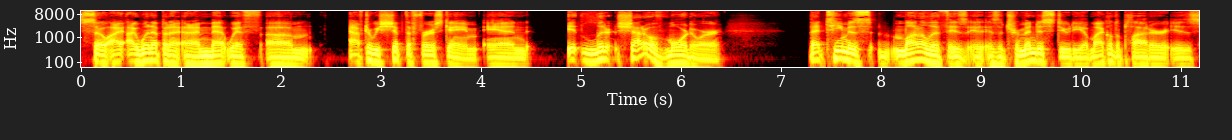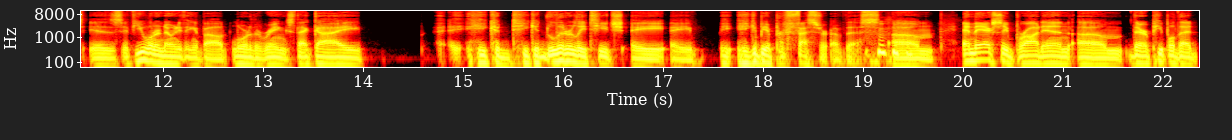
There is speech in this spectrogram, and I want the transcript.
So I, I went up and I, and I met with, um, after we shipped the first game and it literally, Shadow of Mordor, that team is Monolith is is a tremendous studio. Michael de Plater is is if you want to know anything about Lord of the Rings, that guy he could he could literally teach a a he could be a professor of this. um, and they actually brought in um, there are people that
